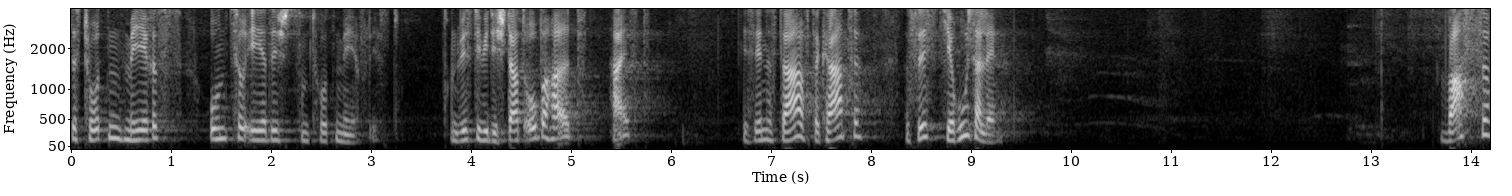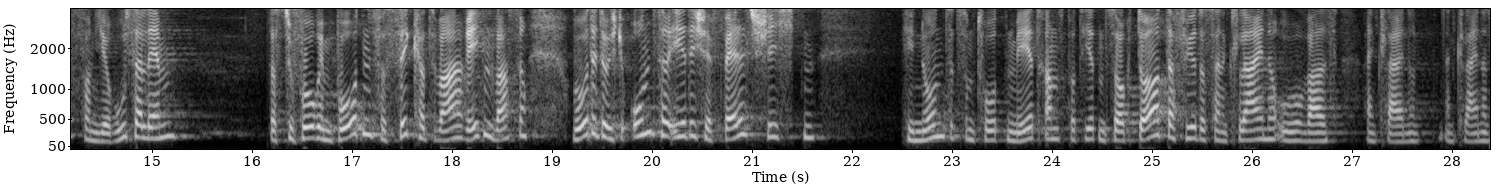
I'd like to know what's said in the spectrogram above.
des Toten Meeres unterirdisch zum Toten Meer fließt. Und wisst ihr, wie die Stadt oberhalb heißt? Wir sehen es da auf der Karte. Das ist Jerusalem. Wasser von Jerusalem, das zuvor im Boden versickert war, Regenwasser, wurde durch unterirdische Felsschichten hinunter zum Toten Meer transportiert und sorgt dort dafür, dass ein kleiner Urwald, ein kleiner, ein kleiner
